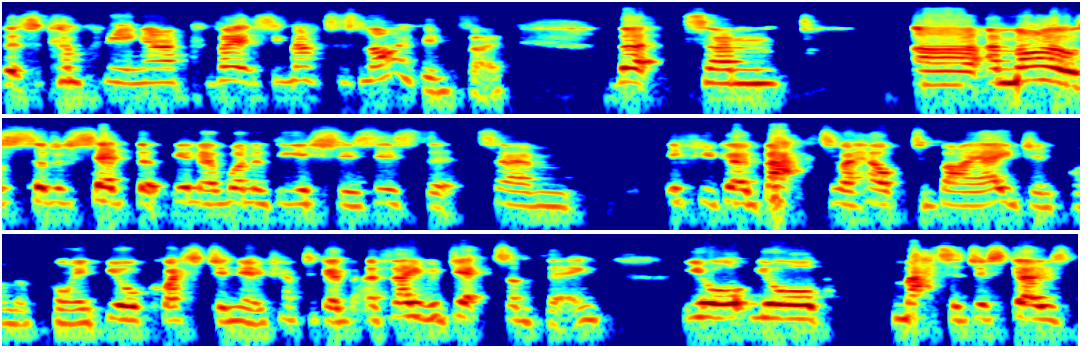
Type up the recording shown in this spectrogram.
that's accompanying our conveyancing matters live info. But um, uh, and Miles sort of said that you know one of the issues is that um, if you go back to a help to buy agent on a point, your question, you know, if you have to go if they reject something, your your matter just goes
